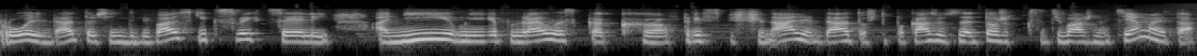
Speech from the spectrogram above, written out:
роль, да, то есть они добиваются каких-то своих целей. Они, мне понравилось, как, э, в принципе, в финале, да, то, что показывается, это тоже, кстати, важная тема, это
